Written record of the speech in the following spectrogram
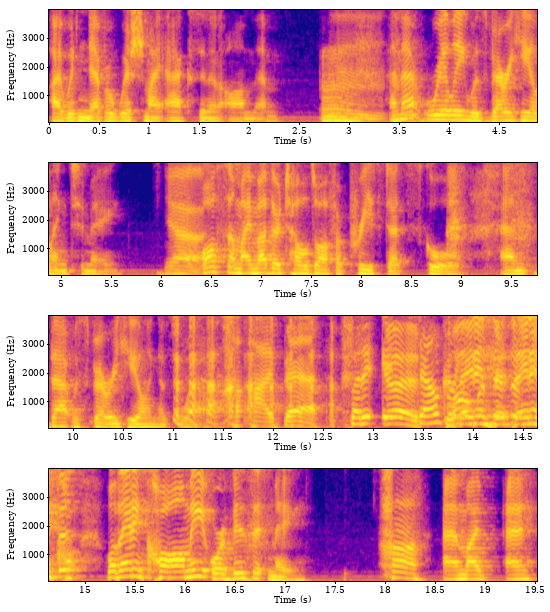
I would never wish my accident on them. Mm. Mm-hmm. And that really was very healing to me. Yeah. Also, my mother told off a priest at school, and that was very healing as well. I bet. But it, it sounds Because like they didn't, they didn't call, well, they didn't call me or visit me. huh. And my and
